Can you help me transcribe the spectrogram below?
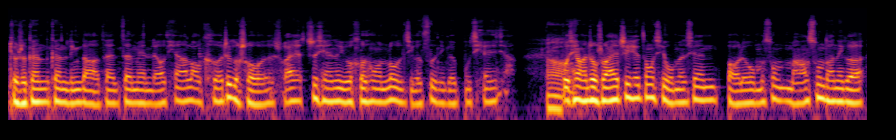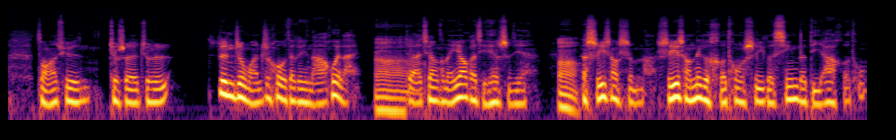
就是跟跟领导在在那边聊天啊唠嗑，这个时候说，哎，之前有个合同漏了几个字，你给补签一下。啊补签完之后说，哎，这些东西我们先保留，我们送马上送到那个总行去，就是就是认证完之后再给你拿回来，啊对啊，这样可能要个几天时间。啊那实际上是什么呢？实际上那个合同是一个新的抵押合同，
